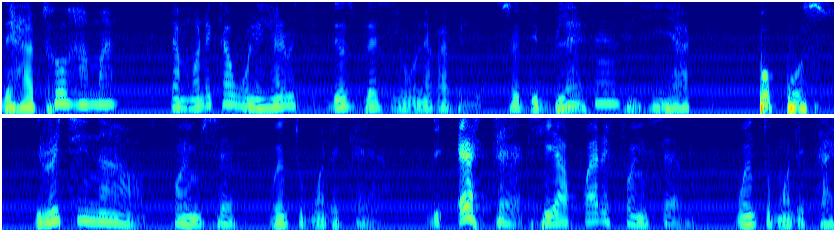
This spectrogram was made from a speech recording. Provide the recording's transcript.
they had told Haman that Mordecai will inherit those blessings, he will never believe. So the blessings he had purpose written out for himself went to Mordecai. The estate he acquired for himself went to Mordecai.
